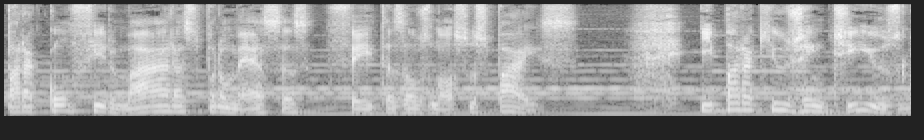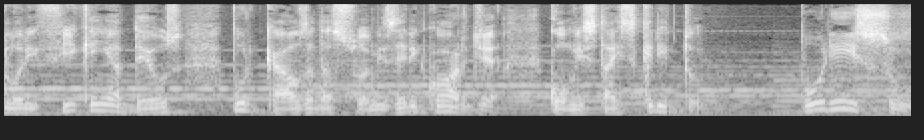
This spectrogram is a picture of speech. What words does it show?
para confirmar as promessas feitas aos nossos pais. E para que os gentios glorifiquem a Deus por causa da sua misericórdia, como está escrito: Por isso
